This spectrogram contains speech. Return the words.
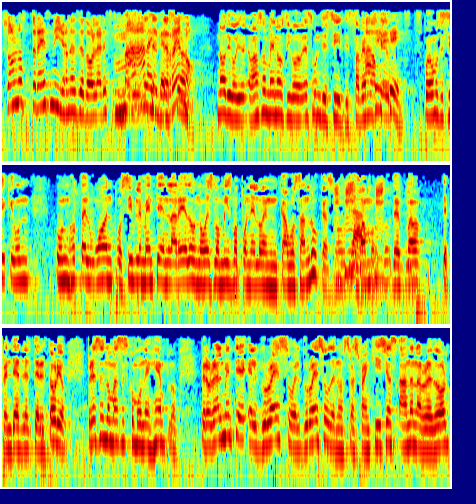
son los 3 millones de dólares más, la el terreno. No, digo, más o menos, digo, es un decir. Sabemos Ah, que sí. podemos decir que un, un Hotel One posiblemente en Laredo no es lo mismo ponerlo en Cabo San Lucas, ¿no? Vamos- de- va depender del territorio. Pero eso nomás es como un ejemplo. Pero realmente el grueso, el grueso de nuestras franquicias andan alrededor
